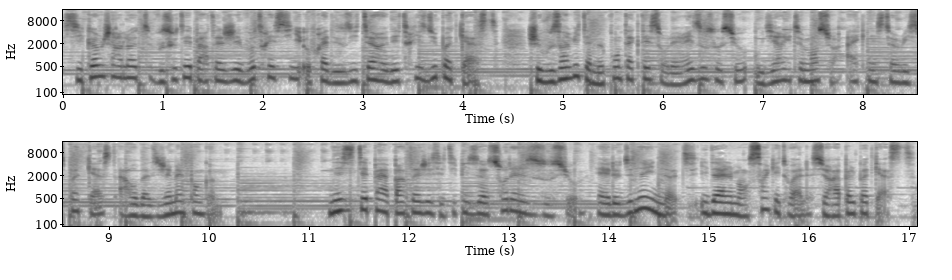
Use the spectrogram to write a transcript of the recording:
Si comme Charlotte, vous souhaitez partager votre récit auprès des auditeurs et auditrices du podcast, je vous invite à me contacter sur les réseaux sociaux ou directement sur acnestoriespodcast.gmail.com. N'hésitez pas à partager cet épisode sur les réseaux sociaux et à le donner une note, idéalement 5 étoiles, sur Apple Podcasts.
